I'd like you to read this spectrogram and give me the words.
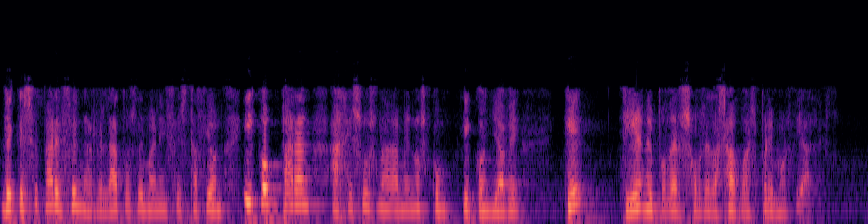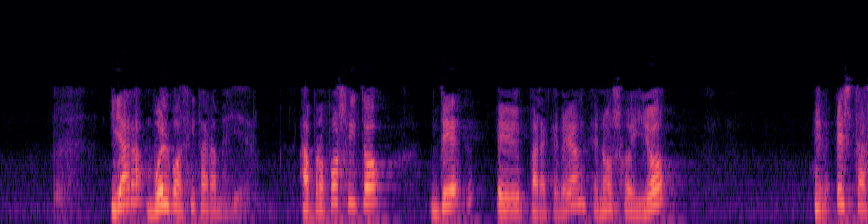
de que se parecen a relatos de manifestación y comparan a Jesús nada menos que con Yahvé, que tiene poder sobre las aguas primordiales. Y ahora vuelvo a citar a Meyer. A propósito de eh, para que vean que no soy yo. Mire, esta,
